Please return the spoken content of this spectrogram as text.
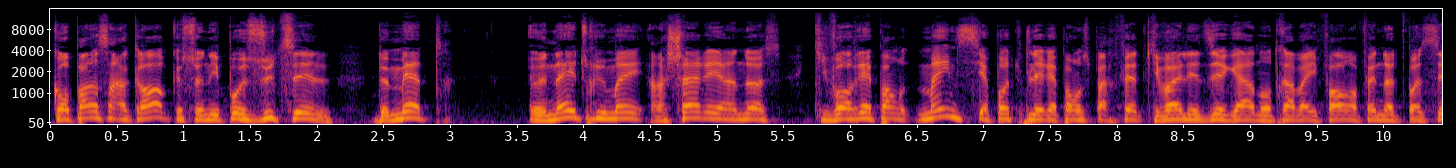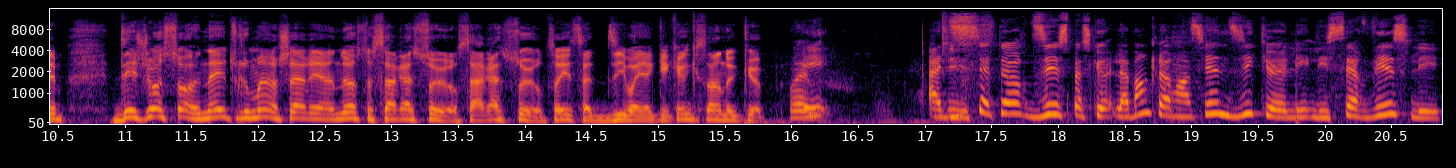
qu'on pense encore que ce n'est pas utile de mettre un être humain en chair et en os qui va répondre, même s'il n'y a pas toutes les réponses parfaites, qui va aller dire, regarde, on travaille fort, on fait notre possible. Déjà, ça, un être humain en chair et en os, ça rassure, ça rassure, tu sais, ça te dit, il y a quelqu'un qui s'en occupe. Et à 17h10, parce que la Banque Laurentienne dit que les, services, les,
